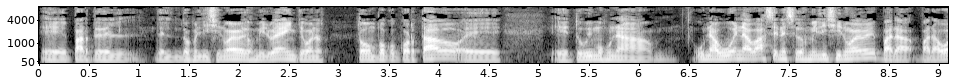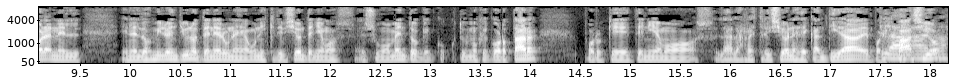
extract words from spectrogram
eh, parte del, del 2019, 2020, bueno, todo un poco cortado. Eh, eh, tuvimos una, una buena base en ese 2019 para, para ahora en el, en el 2021 tener una, una inscripción. Teníamos en su momento que tuvimos que cortar porque teníamos las restricciones de cantidad, de por espacio.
